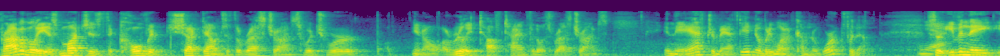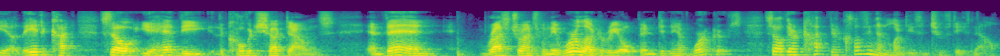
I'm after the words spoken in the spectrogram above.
Probably as much as the COVID shutdowns of the restaurants, which were, you know, a really tough time for those restaurants. In the aftermath, they had nobody want to come to work for them. So even they, you know, they had to cut. So you had the the COVID shutdowns, and then restaurants, when they were allowed to reopen, didn't have workers. So they're cut. They're closing on Mondays and Tuesdays now,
